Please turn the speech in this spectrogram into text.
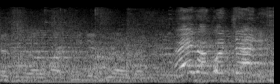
Hey, don't realize. Hey, look what's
